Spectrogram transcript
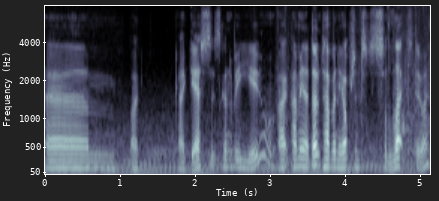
Um, I, I guess it's going to be you. I, I mean, I don't have any option to select, do I?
